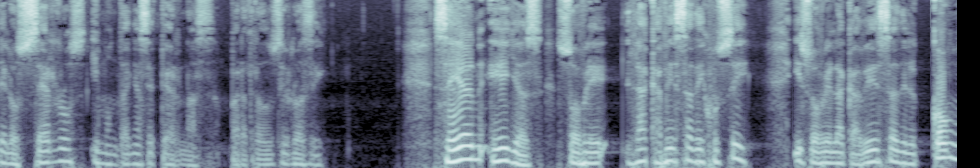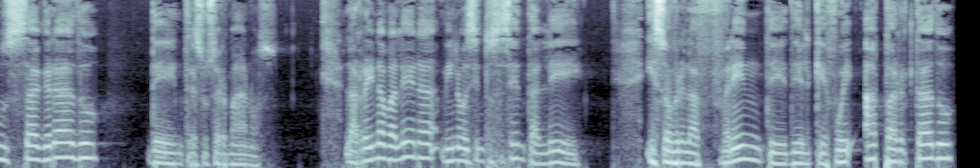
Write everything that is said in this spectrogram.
de los cerros y montañas eternas, para traducirlo así. Sean ellas sobre la cabeza de José y sobre la cabeza del consagrado de entre sus hermanos. La Reina Valera 1960 lee y sobre la frente del que fue apartado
